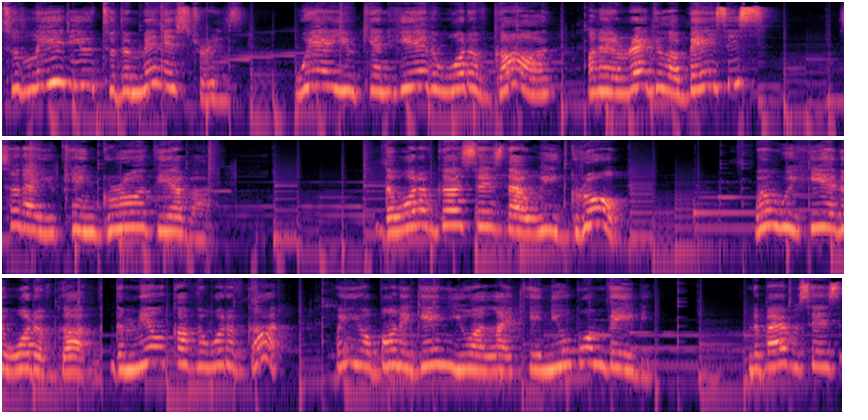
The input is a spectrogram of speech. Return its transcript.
to lead you to the ministries where you can hear the Word of God on a regular basis so that you can grow thereby. The Word of God says that we grow when we hear the word of God, the milk of the word of God. When you are born again, you are like a newborn baby. The Bible says,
